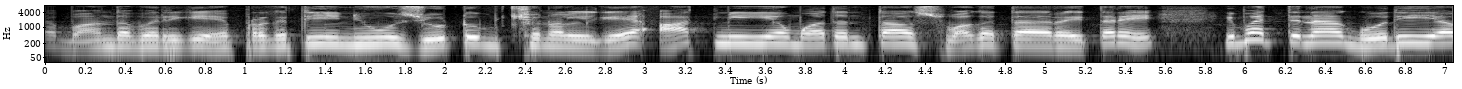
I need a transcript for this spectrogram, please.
ಬಾಂಧವರಿಗೆ ಪ್ರಗತಿ ನ್ಯೂಸ್ ಯೂಟ್ಯೂಬ್ ಚಾನಲ್ಗೆ ಆತ್ಮೀಯವಾದಂಥ ಸ್ವಾಗತ. ರೈತರೆ, ಇವತ್ತಿನ ಗೋಧಿಯ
